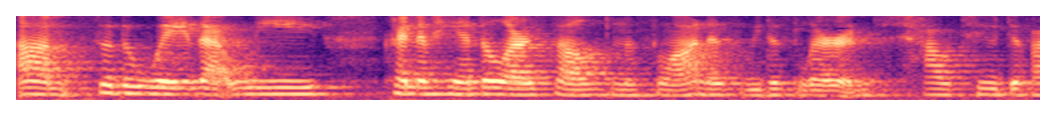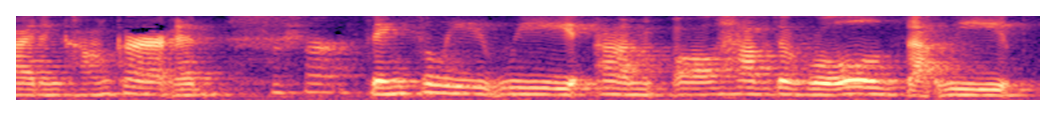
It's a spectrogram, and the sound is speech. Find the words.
um, so, the way that we kind of handle ourselves in the salon is we just learned how to divide and conquer. And For sure. thankfully, we um, all have the roles that we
